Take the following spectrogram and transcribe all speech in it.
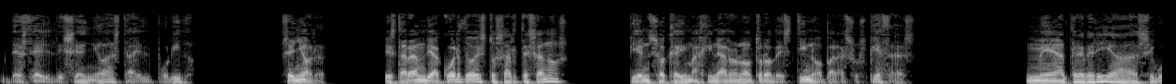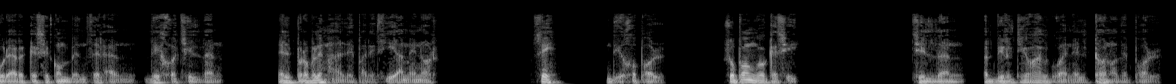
desde el diseño hasta el pulido. Señor, ¿estarán de acuerdo estos artesanos? Pienso que imaginaron otro destino para sus piezas. Me atrevería a asegurar que se convencerán, dijo Childan. El problema le parecía menor. Sí, dijo Paul. Supongo que sí. Childan advirtió algo en el tono de Paul.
